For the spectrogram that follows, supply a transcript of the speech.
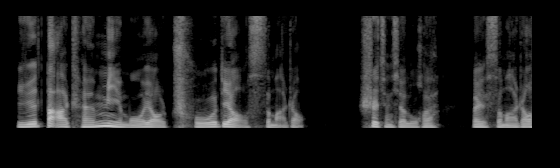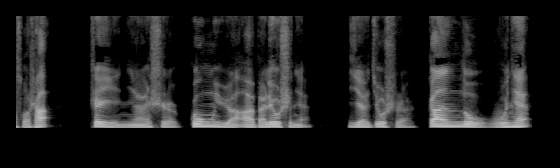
与大臣密谋要除掉司马昭。事情泄露后呀，被司马昭所杀。这一年是公元二百六十年。也就是甘露五年，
